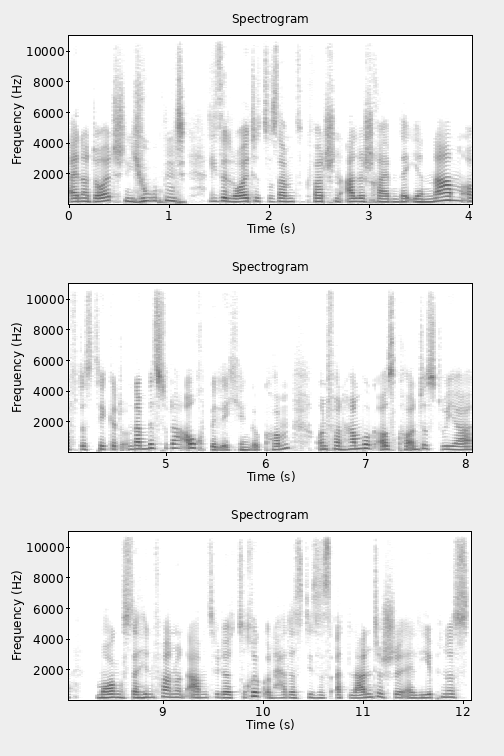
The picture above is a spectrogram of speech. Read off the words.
einer deutschen Jugend, diese Leute zusammen zu quatschen. Alle schreiben da ihren Namen auf das Ticket und dann bist du da auch billig hingekommen. Und von Hamburg aus konntest du ja morgens dahin fahren und abends wieder zurück und hattest dieses atlantische Erlebnis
